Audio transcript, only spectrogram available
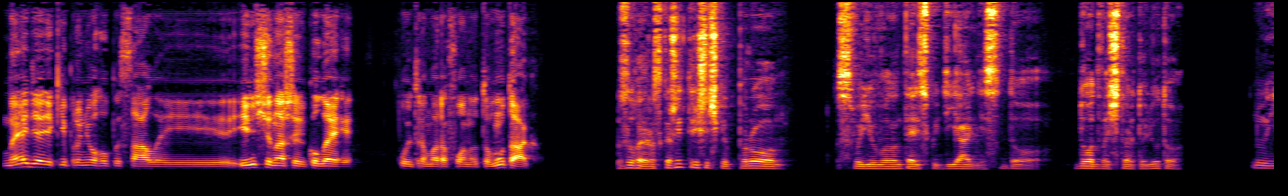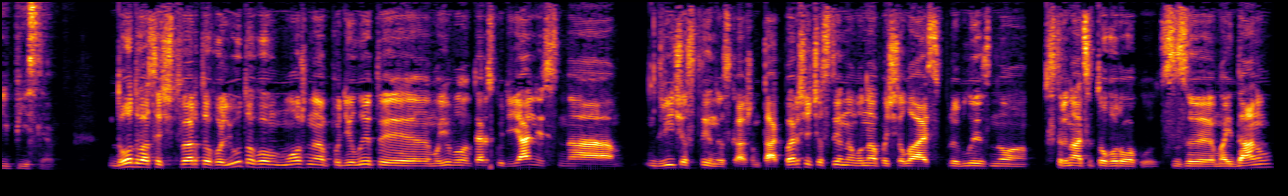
медіа, які про нього писали, і інші наші колеги по ультрамарафону. Тому так. Слухай, розкажи трішечки про свою волонтерську діяльність до, до 24 лютого, ну і після. До 24 лютого можна поділити мою волонтерську діяльність на дві частини, скажімо так. Перша частина вона почалась приблизно з 13-го року з Майдану,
